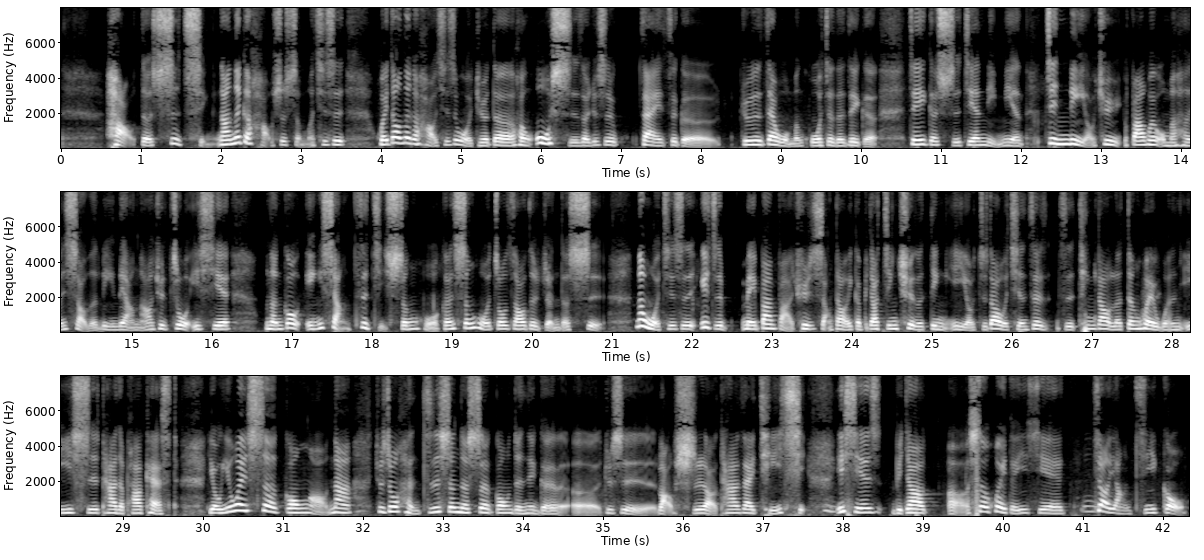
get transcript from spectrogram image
好的事情。那那个好是什么？其实回到那个好，其实我觉得很务实的，就是在这个。就是在我们活着的这个这一个时间里面，尽力哦去发挥我们很小的力量，然后去做一些。能够影响自己生活跟生活周遭的人的事，那我其实一直没办法去想到一个比较精确的定义哦。直到我前阵子听到了邓惠文医师他的 podcast，有一位社工哦，那就是说很资深的社工的那个呃，就是老师哦，他在提起一些比较呃社会的一些教养机构，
